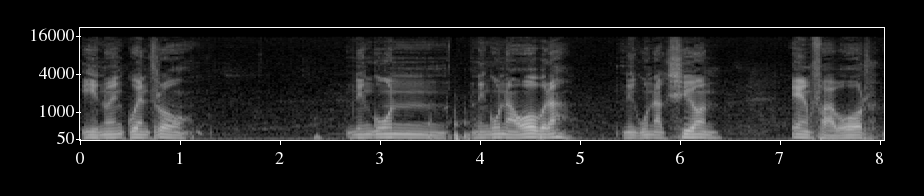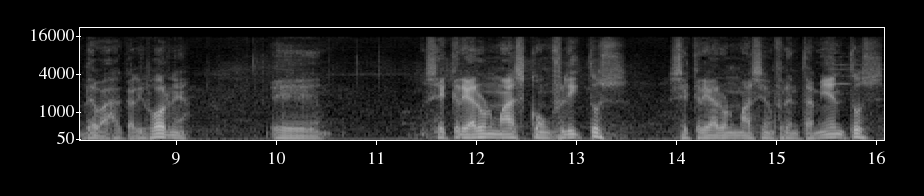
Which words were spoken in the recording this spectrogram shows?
y no encuentro ningún, ninguna obra, ninguna acción en favor de Baja California. Eh, se crearon más conflictos, se crearon más enfrentamientos.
